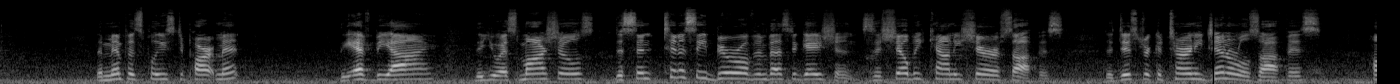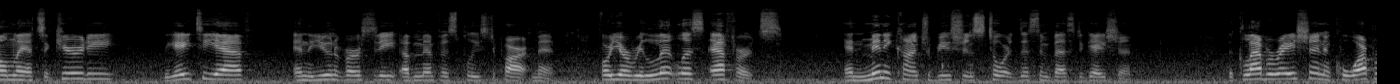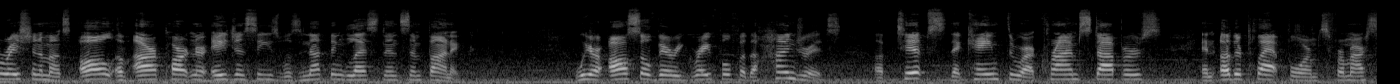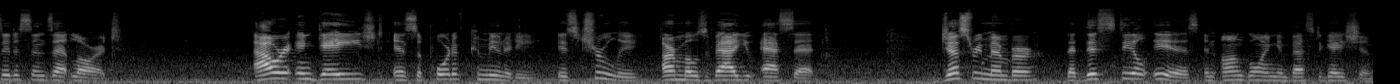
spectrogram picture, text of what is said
the Memphis Police Department, the FBI, the U.S. Marshals, the Tennessee Bureau of Investigations, the Shelby County Sheriff's Office, the District Attorney General's Office, Homeland Security, the ATF, and the University of Memphis Police Department for your relentless efforts and many contributions toward this investigation. The collaboration and cooperation amongst all of our partner agencies was nothing less than symphonic. We are also very grateful for the hundreds of tips that came through our Crime Stoppers and other platforms from our citizens at large. Our engaged and supportive community is truly our most valued asset. Just remember that this still is an ongoing investigation.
